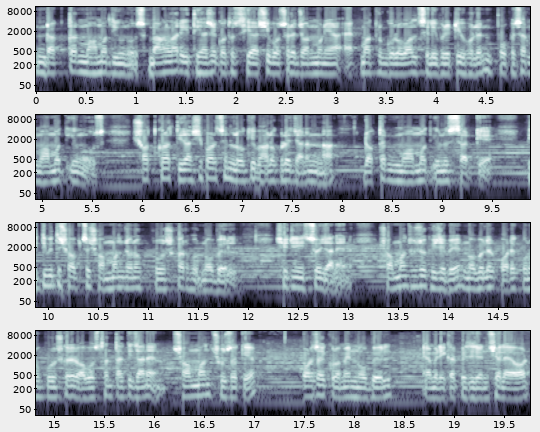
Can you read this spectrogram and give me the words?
ডাক্তার মোহাম্মদ ইউনুস। বাংলার ইতিহাসে গত ছিয়াশি বছরে জন্ম নেওয়া একমাত্র গ্লোবাল সেলিব্রিটি হলেন প্রফেসর মোহাম্মদ ইউনুস। শতকরা তিরাশি পার্সেন্ট লোকই ভালো করে জানেন না ডক্টর মোহাম্মদ ইউনুস স্যারকে। পৃথিবীতে সবচেয়ে সম্মানজনক পুরস্কার নোবেল। সেটি নিশ্চয়ই জানেন। সম্মানসূচক হিসেবে নোবেলের পরে কোনো পুরস্কারের অবস্থান তাকে জানেন? সম্মান সূচকে পর্যায়ক্রমে নোবেল, আমেরিকার প্রেসিডেন্সিয়াল অ্যাওয়ার্ড,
